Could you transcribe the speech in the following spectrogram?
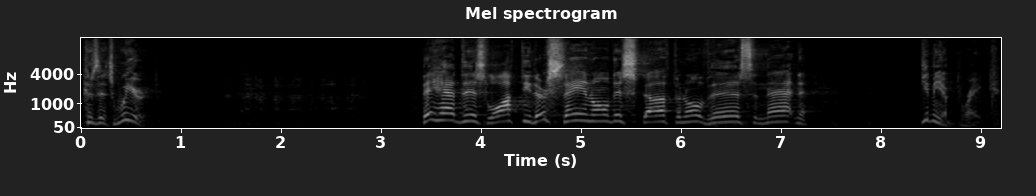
Because it's weird. They had this lofty, they're saying all this stuff and all this and that. And give me a break.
